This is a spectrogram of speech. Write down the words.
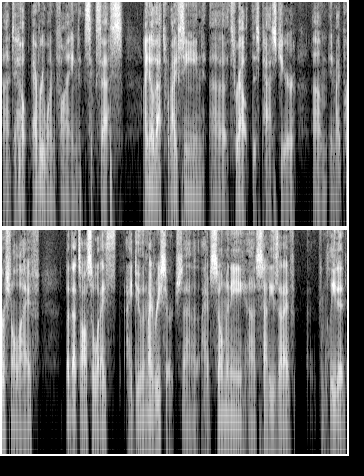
uh, to help everyone find success. I know that's what I've seen uh, throughout this past year um, in my personal life, but that's also what I, I do in my research. Uh, I have so many uh, studies that I've completed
